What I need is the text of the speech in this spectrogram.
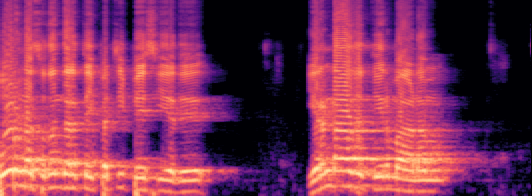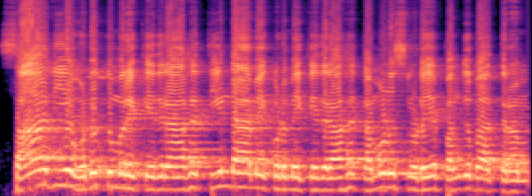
பூரண சுதந்திரத்தை பற்றி பேசியது. இரண்டாவது தீர்மானம் சாதிய ஒடுக்குமுறைக்கு எதிராக தீண்டாமை கொடுமைக்கு எதிராக கம்யூனிஸ்டுடைய பங்கு பாத்திரம்.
